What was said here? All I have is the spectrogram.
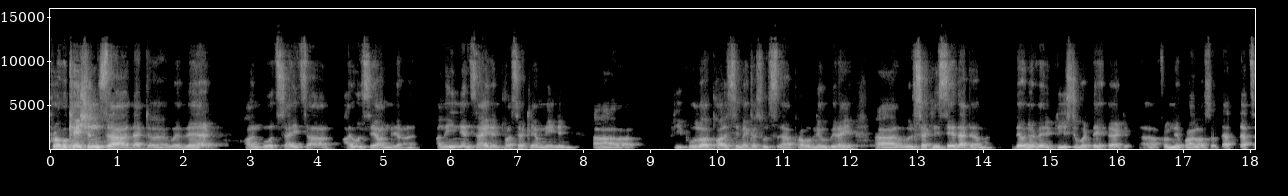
provocations that were there on both sides. I would say on the on the Indian side, and certainly on the Indian people or policymakers will uh, probably will be right, uh, will certainly say that um, they were not very pleased to what they heard uh, from Nepal also. That, that's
